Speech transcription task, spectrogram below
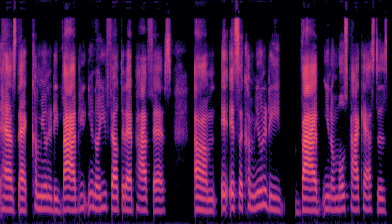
has that community vibe. You, you know, you felt it at Podfest. Um, it, it's a community vibe. You know, most podcasters,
